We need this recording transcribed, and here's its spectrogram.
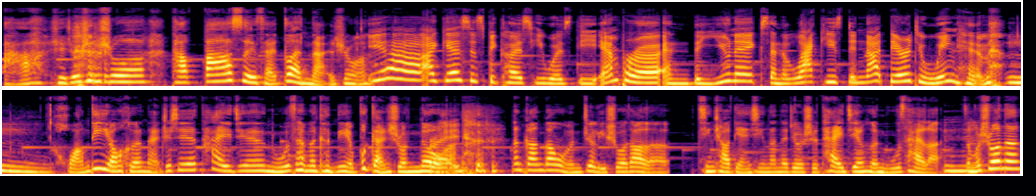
啊，也就是说他八岁才断奶是吗？Yeah, I guess it's because he was the emperor and the eunuchs and the lackeys did not dare to win him. 嗯，皇帝要喝奶，这些太监奴才们肯定也不敢说 no 啊。那刚刚我们这里说到了清朝典型的，那就是太监和奴才了。怎么说呢？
